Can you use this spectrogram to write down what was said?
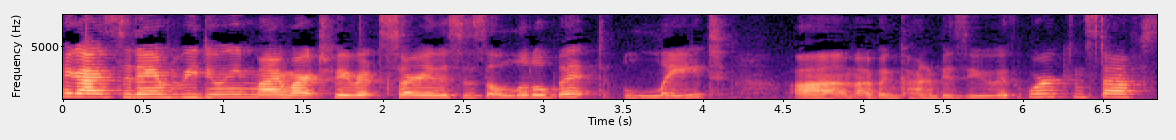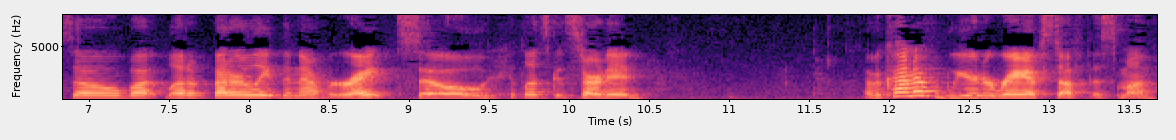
Hey guys, today I'm going to be doing my March favorites. Sorry this is a little bit late. Um, I've been kind of busy with work and stuff, so, but let it better late than never, right? So let's get started. I have a kind of weird array of stuff this month.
